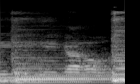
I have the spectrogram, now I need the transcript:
ikaw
